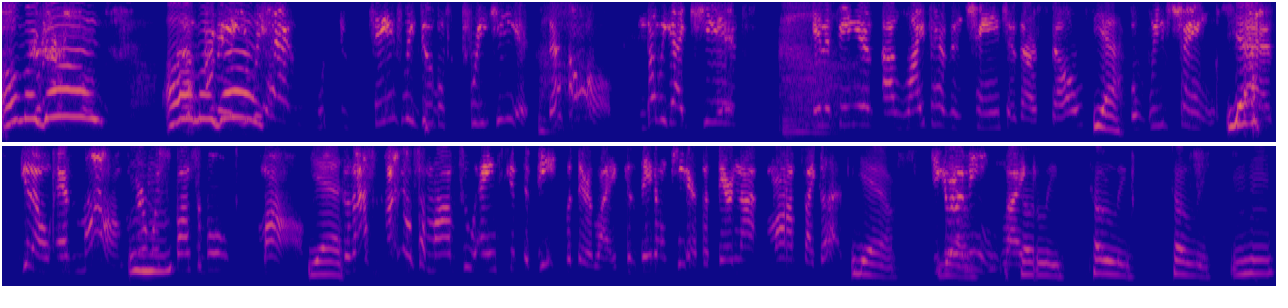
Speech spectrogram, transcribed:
oh my gosh. Oh my I mean, gosh. We had things we do was pre-kids. That's all. No, we got kids. And the thing is, our life hasn't changed as ourselves, Yeah. but we've changed Yeah. as, you know, as moms. We're Mhm. responsible moms. Yes. Because I, I know some moms who ain't skipped a beat with their life because they don't care, but they're not moms like us. Yeah. You get what I mean? Like, totally. Totally. Totally. Mhm.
